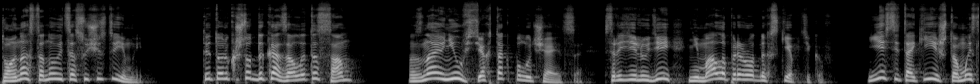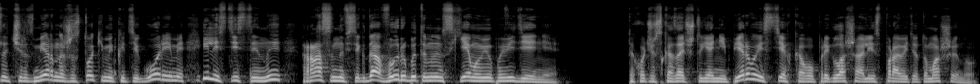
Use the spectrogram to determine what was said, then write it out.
то она становится осуществимой. Ты только что доказал это сам. Знаю, не у всех так получается. Среди людей немало природных скептиков. Есть и такие, что мыслят чрезмерно жестокими категориями или стеснены раз и навсегда выработанными схемами поведения. Ты хочешь сказать, что я не первый из тех, кого приглашали исправить эту машину?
